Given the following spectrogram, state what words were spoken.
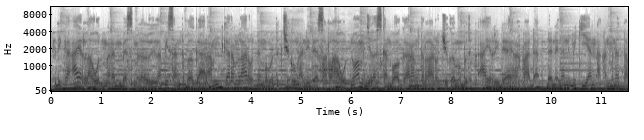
Ketika air laut merembes melalui lapisan tebal garam, garam larut dan membentuk cekungan di dasar laut. Noah menjelaskan bahwa garam terlarut juga membentuk air di daerah padat, dan dengan demikian akan menetap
